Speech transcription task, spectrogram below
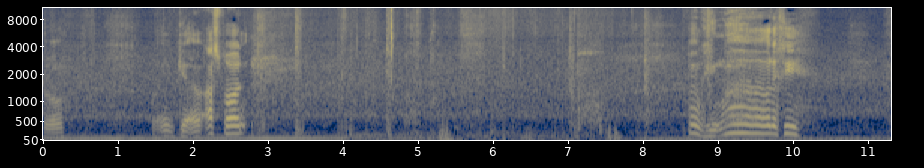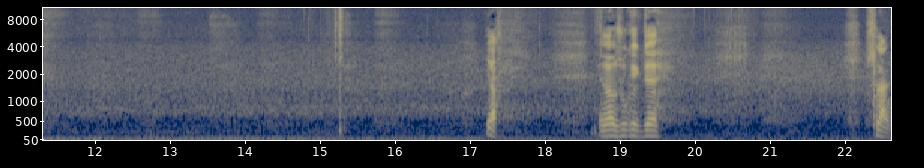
Zo. Een keer een afspuiten. Even kijken, waar ligt? Ja. En dan zoek ik de slang.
